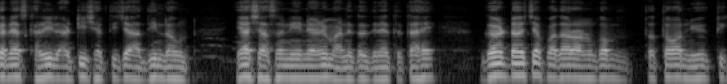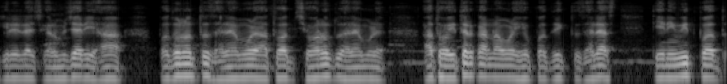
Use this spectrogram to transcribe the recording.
करण्यास खालील अटी शर्तीच्या अधीन राहून या शासन निर्णयाने मान्यता देण्यात येत आहे. गट डच्या पदावर अनुकंप तत्वावर नियुक्ती केलेला कर्मचारी हा पदोन्नत झाल्यामुळे अथवा सेवानंत झाल्यामुळे अथवा इतर कारणामुळे हे पद रिक्त झाल्यास ते नियमित पद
